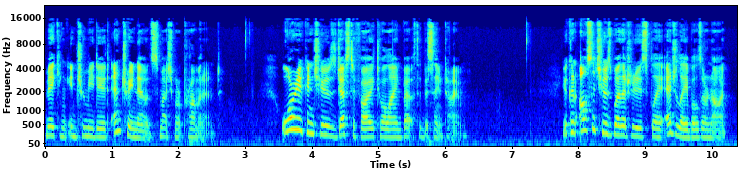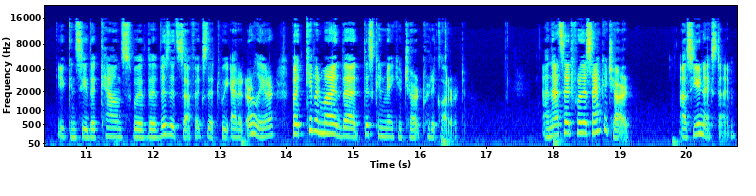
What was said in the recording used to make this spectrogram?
making intermediate entry nodes much more prominent. Or you can choose justify to align both at the same time. You can also choose whether to display edge labels or not, you can see the counts with the visit suffix that we added earlier, but keep in mind that this can make your chart pretty cluttered. And that's it for the Sankey chart. I'll see you next time.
